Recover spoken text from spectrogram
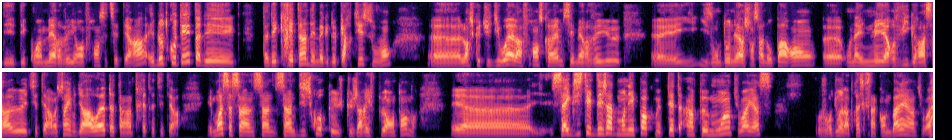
des, des coins merveilleux en France, etc. Et de l'autre côté, t'as des, t'as des crétins, des mecs de quartier souvent euh, lorsque tu dis ouais la France quand même c'est merveilleux, euh, ils, ont donné la chance à nos parents, euh, on a une meilleure vie grâce à eux, etc. Machin, ils vont dire ah ouais toi t'es un traître, etc. Et moi ça c'est un, un, un, discours que, que j'arrive plus à entendre. Et euh, ça existait déjà de mon époque, mais peut-être un peu moins, tu vois Yas. Aujourd'hui, on a presque 50 balais, hein, tu vois.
